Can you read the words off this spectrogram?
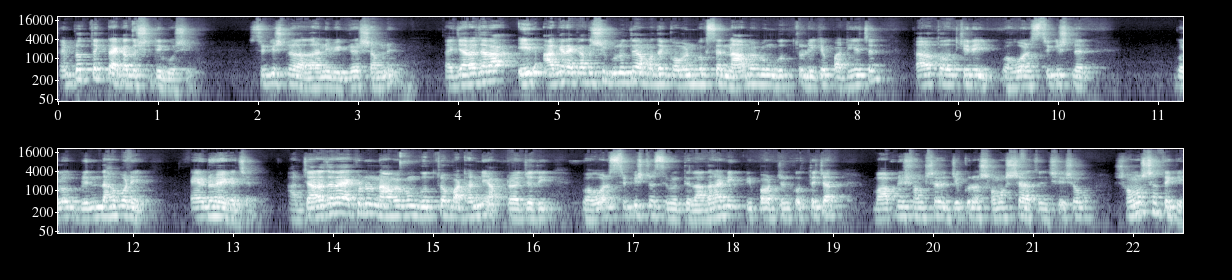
আমি প্রত্যেকটা একাদশীতে বসি, শ্রীকৃষ্ণ রাধারানী বিগ্রহের সামনে। তাই যারা যারা এর আগের একাদশীগুলোতে আমাদের কমেন্ট বক্সের নাম এবং গোত্র লিখে পাঠিয়েছেন, তারা তো চিরেই ভগবান শ্রীকৃষ্ণের গোলক বৃন্দাবনে অ্যাড হয়ে গেছেন। আর যারা যারা এখনও নাম এবং গোত্র পাঠাননি, আপনারা যদি ভগবান শ্রীকৃষ্ণ শ্রীমতী রাধারানী কৃপা অর্জন করতে চান বা আপনি সংসারের যে কোনো সমস্যা আছেন, সেসব সমস্যা থেকে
